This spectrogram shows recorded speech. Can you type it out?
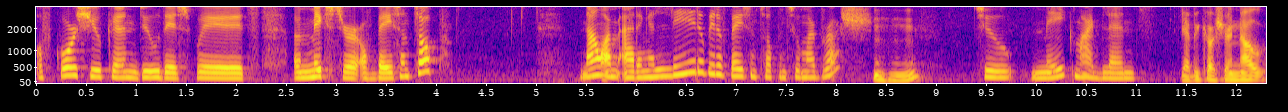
Of course, you can do this with a mixture of base and top. Now I'm adding a little bit of base and top into my brush mm-hmm. to make my blend Yeah, because you're now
